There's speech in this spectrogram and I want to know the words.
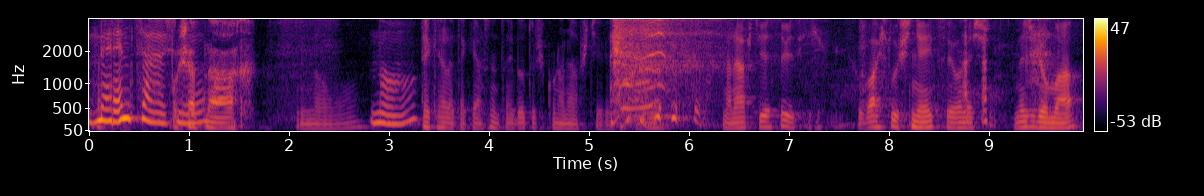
Neremcáš, po no. šatnách. No, No, tak hele, tak já jsem tady byl trošku na návštěvě. na návštěvě se vždycky chováš slušnějc, jo, než, než doma.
